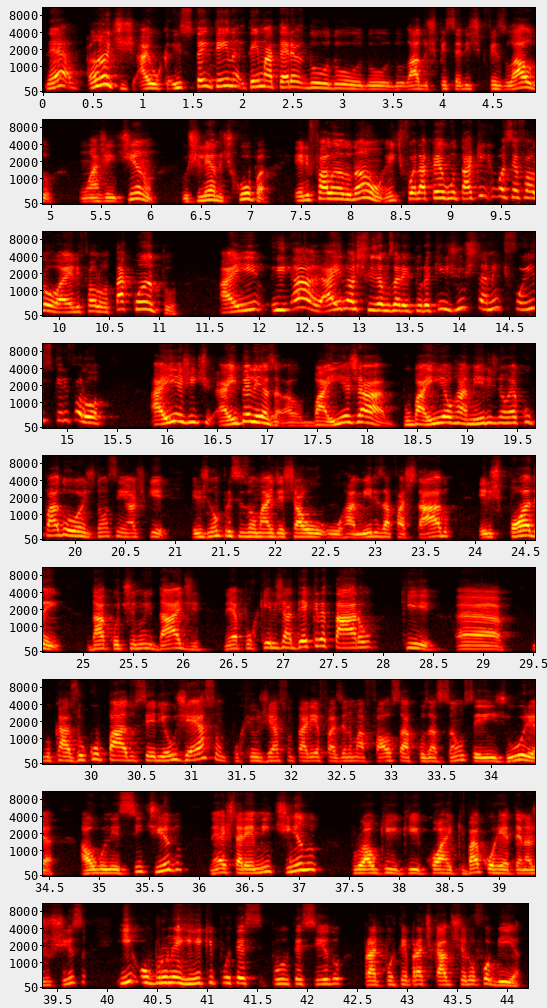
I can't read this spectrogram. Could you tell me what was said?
Né? Antes, aí, isso tem, tem, tem matéria do, do, do, do lado especialista que fez o laudo, um argentino, o chileno, desculpa, ele falando, não, a gente foi lá perguntar, o que, que você falou? Aí ele falou, tá quanto? Aí, e, ah, aí nós fizemos a leitura aqui, justamente foi isso que ele falou. Aí a gente, aí beleza, o Bahia já, o Bahia, o Ramires não é culpado hoje, então assim, acho que eles não precisam mais deixar o, o Ramires afastado, eles podem dar continuidade, né? Porque eles já decretaram que, é, no caso, o culpado seria o Gerson, porque o Gerson estaria fazendo uma falsa acusação, seria injúria, algo nesse sentido, né? Estaria mentindo por algo que, que corre, que vai correr até na justiça, e o Bruno Henrique por ter, por ter sido, por ter praticado xenofobia.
